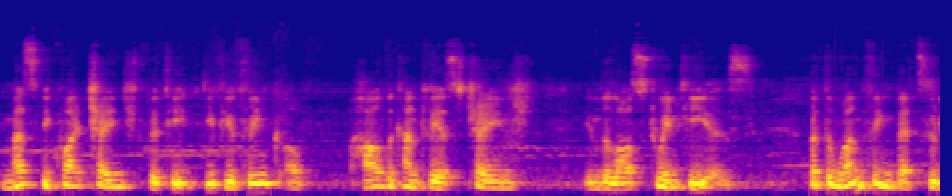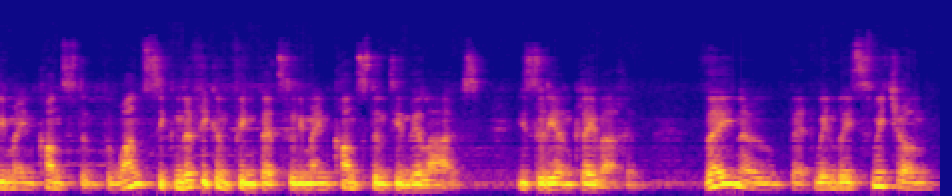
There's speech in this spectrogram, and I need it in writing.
must be quite changed fatigued. If you think of how the country has changed in the last 20 years, but the one thing that's remained constant, the one significant thing that's remained constant in their lives is Rian Kreiwagen. They know that when they switch on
